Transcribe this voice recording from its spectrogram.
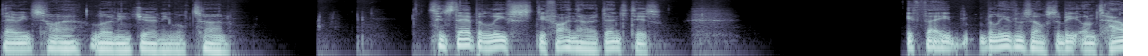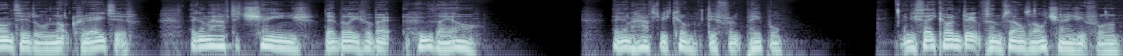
their entire learning journey will turn. Since their beliefs define their identities, if they believe themselves to be untalented or not creative, they're going to have to change their belief about who they are. They're going to have to become different people. And if they can't do it for themselves, I'll change it for them.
